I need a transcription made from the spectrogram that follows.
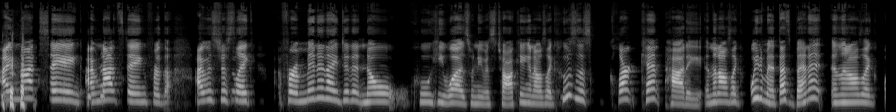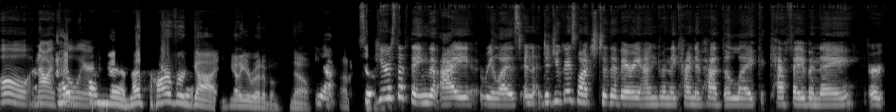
I'm not saying I'm not saying for the I was just like for a minute I didn't know who he was when he was talking and I was like who's this Clark Kent hottie and then I was like wait a minute that's Bennett and then I was like oh now I feel weird Headphone man, that's Harvard guy. You got to get rid of him. No. Yeah. So here's the thing that I realized, and did you guys watch to the very end when they kind of had the like Cafe Benet or.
